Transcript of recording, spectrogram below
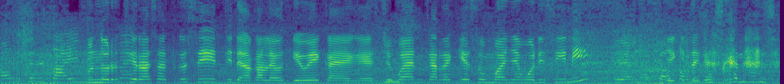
kamu ceritain. menurut firasatku sih tidak akan lewat GWK ya guys. Cuman karena kita semuanya mau di sini, Iya, tahu ya kita gaskan aja.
